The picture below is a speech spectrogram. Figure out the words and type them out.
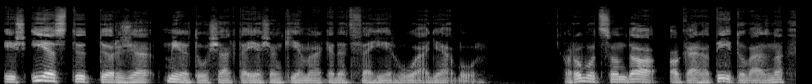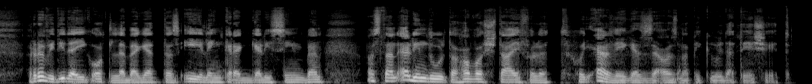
és ijesztő törzse méltóság teljesen kiemelkedett fehér hóágyából. A robotszonda, akárha tétovázna, rövid ideig ott lebegett az élénk reggeli színben, aztán elindult a havas táj fölött, hogy elvégezze aznapi küldetését.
